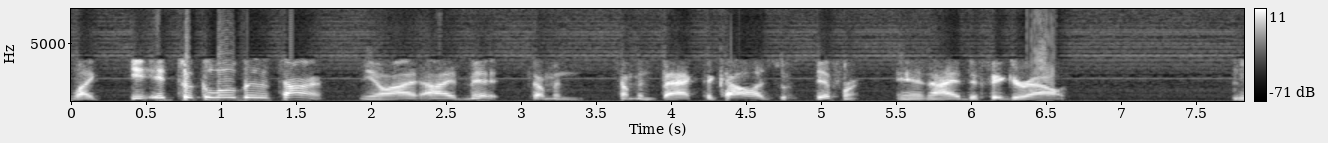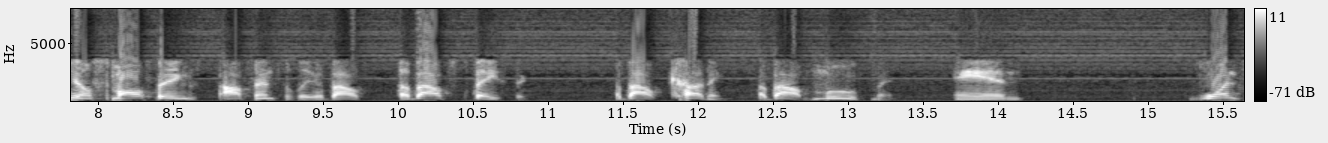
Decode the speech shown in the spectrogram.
like it, it took a little bit of time. You know, I, I admit coming coming back to college was different. and I had to figure out, you know, small things offensively about about spacing, about cutting, about movement, and once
